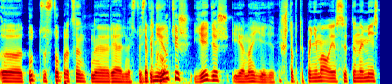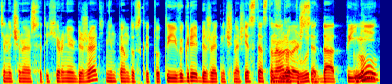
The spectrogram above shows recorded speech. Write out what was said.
э, тут стопроцентная реальность. То есть Так ты нет. крутишь, едешь, и она едет. Чтобы ты понимал, если ты на месте начинаешь с этой херней бежать, нинтендовской, то ты и в игре бежать начинаешь. Если ты останавливаешься, да, ты Ну. не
